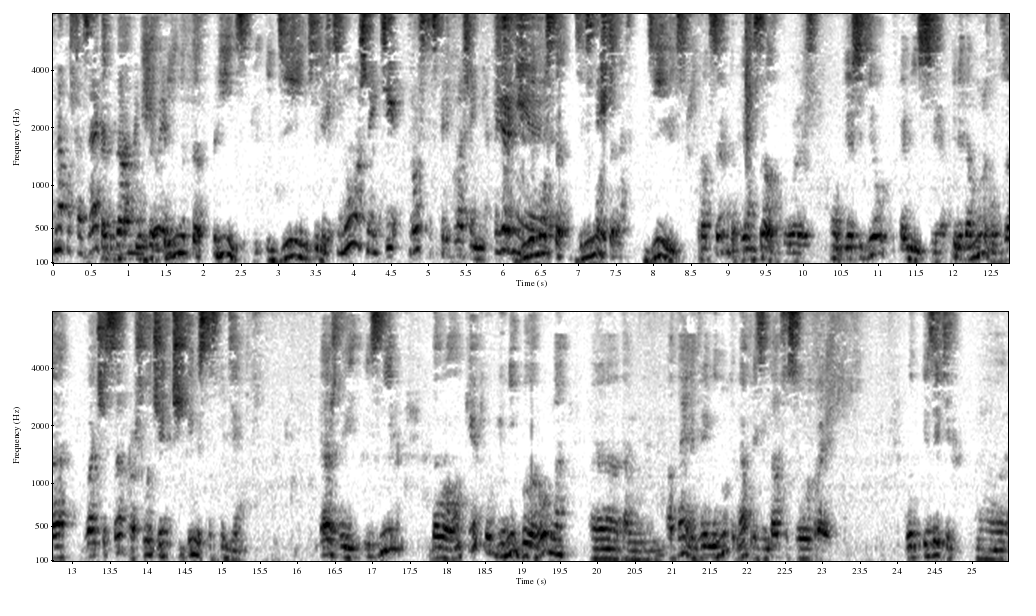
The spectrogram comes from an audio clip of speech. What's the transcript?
на показатели, когда на уже принята в принципе идея интереса. можно идти просто с предложения. Вернее, 90, 99%, я вам сразу говорю, вот я сидел в комиссии, передо мной вот за два часа прошло человек 400 студентов. Каждый из них давал анкету, и у них было ровно э, там, одна или две минуты на презентацию своего проекта вот из этих э,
